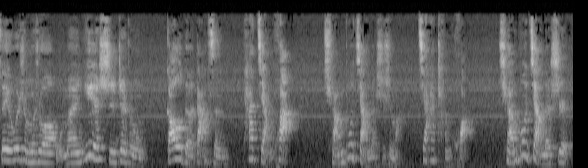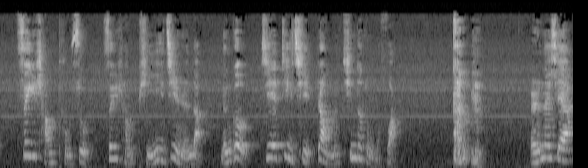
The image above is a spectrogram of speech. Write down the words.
所以为什么说我们越是这种高德大僧，他讲话全部讲的是什么家常话，全部讲的是。非常朴素、非常平易近人的，能够接地气、让我们听得懂的话。而那些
